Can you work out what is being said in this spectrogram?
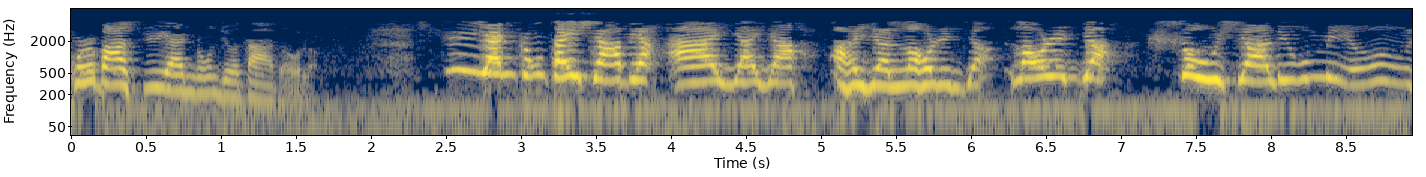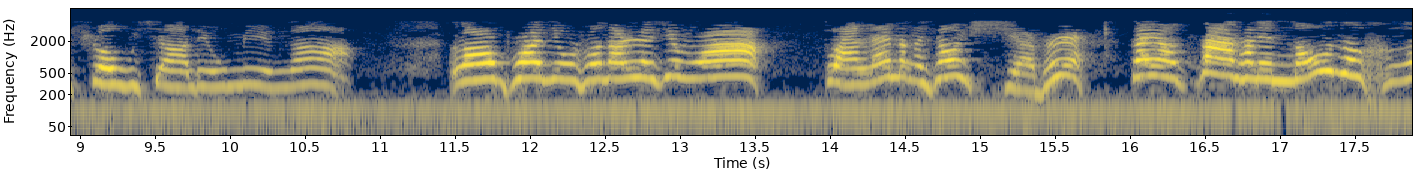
会儿把徐延忠就打倒了。徐延忠在下边，哎呀呀，哎呀，老人家，老人家，手下留命，手下留命啊！老婆就说：“那儿媳妇端来那个小血盆，咱要砸他的脑子喝。”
